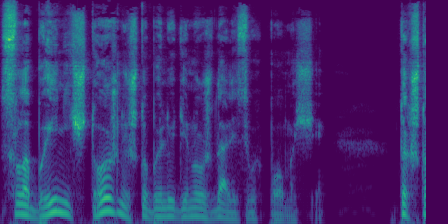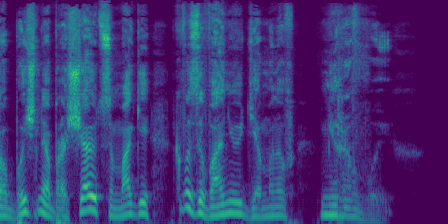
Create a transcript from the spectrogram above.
слабы и ничтожны, чтобы люди нуждались в их помощи. Так что обычно обращаются маги к вызыванию демонов мировых.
